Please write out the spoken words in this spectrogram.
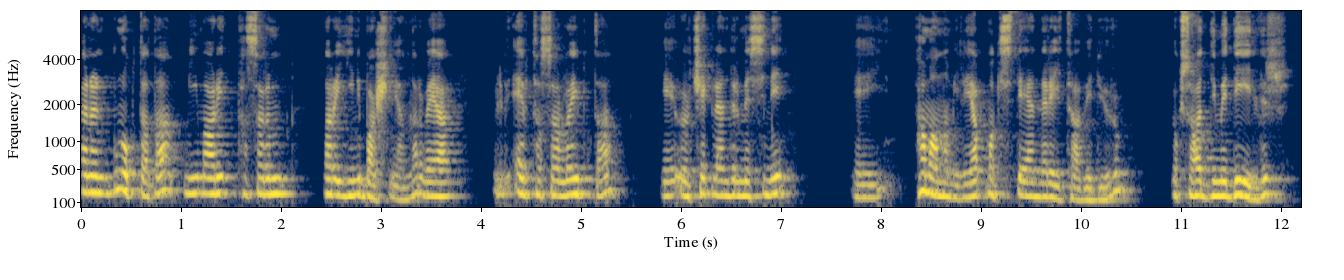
Ben hani bu noktada mimari tasarımlara yeni başlayanlar veya böyle bir ev tasarlayıp da e, ölçeklendirmesini e, tam anlamıyla yapmak isteyenlere hitap ediyorum. Yoksa haddime değildir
